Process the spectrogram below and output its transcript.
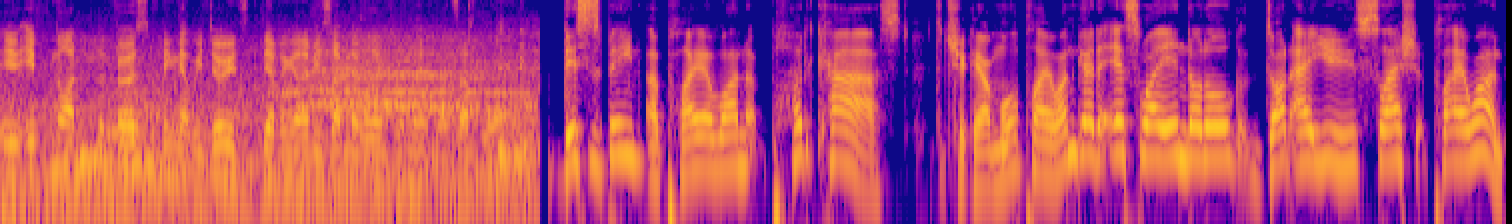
If not the first thing that we do, it's definitely going to be something that we'll implement at some point. This has been a Player One podcast. To check out more Player One, go to syn.org.au slash Player One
